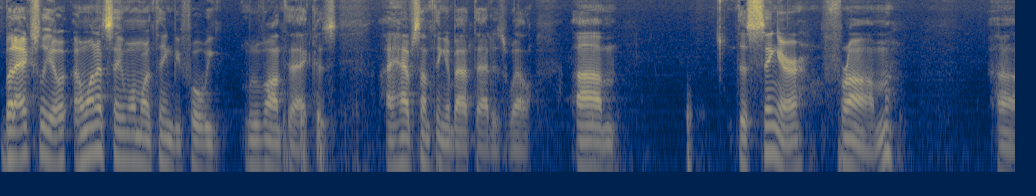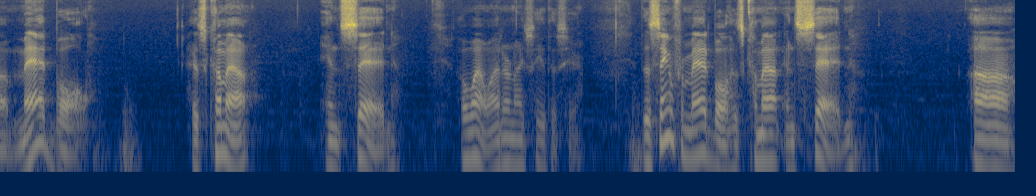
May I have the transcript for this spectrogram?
but actually, I, I want to say one more thing before we move on to that because I have something about that as well. Um, the singer from uh, Madball has come out and said, "Oh wow, why don't I say this here?" The singer from Madball has come out and said uh,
